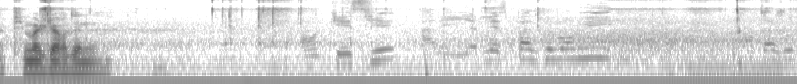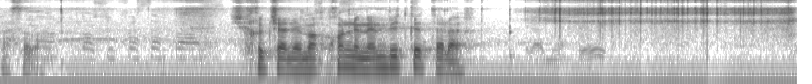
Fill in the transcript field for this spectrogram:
Et puis moi je lui redonne. Franck Caissier. Allez, il y a de l'espace devant lui. Ah, ça va. J'ai cru que j'allais me reprendre le même but que tout à l'heure. Il a bien fait.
